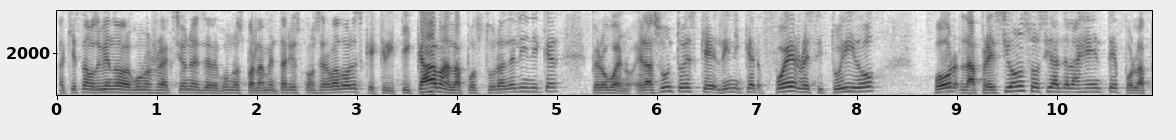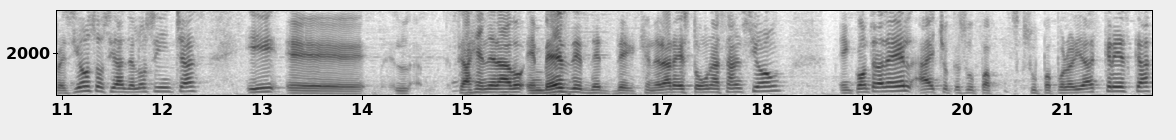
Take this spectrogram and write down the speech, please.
Aquí estamos viendo algunas reacciones de algunos parlamentarios conservadores que criticaban la postura de Lineker, pero bueno, el asunto es que Lineker fue restituido por la presión social de la gente, por la presión social de los hinchas y eh, se ha generado, en vez de, generar esto una sanción en contra de él, ha hecho que su, popularidad crezca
